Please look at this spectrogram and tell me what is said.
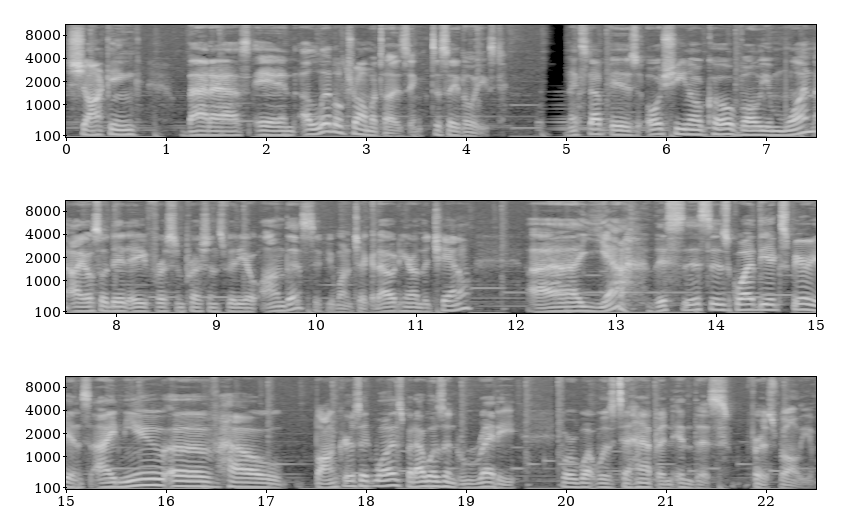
shocking, badass, and a little traumatizing, to say the least. Next up is Oshi no Ko Volume 1. I also did a first impressions video on this if you want to check it out here on the channel. Uh, yeah, this, this is quite the experience. I knew of how bonkers it was, but I wasn't ready for what was to happen in this first volume.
